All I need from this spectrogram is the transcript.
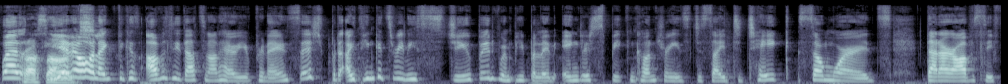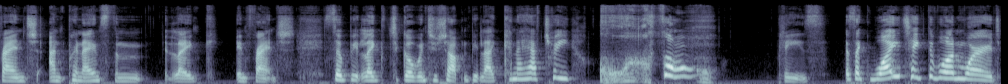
Well, Croissant. you know, like because obviously that's not how you pronounce it, but I think it's really stupid when people in English speaking countries decide to take some words that are obviously French and pronounce them like in French. So be like to go into a shop and be like, "Can I have three croissants, please?" It's like why take the one word?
